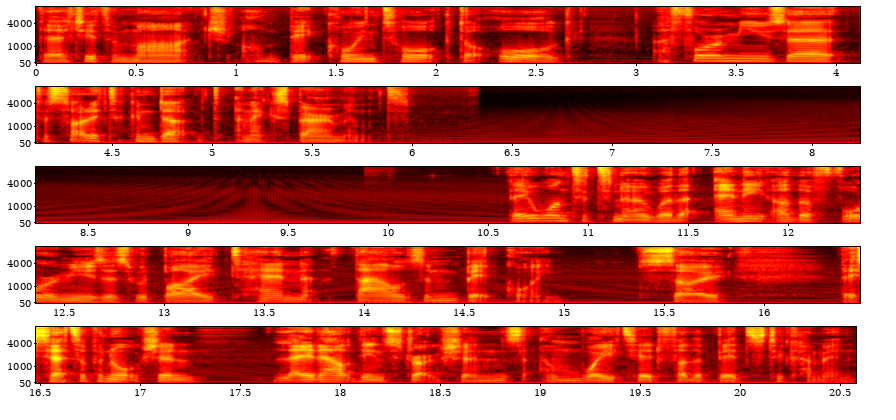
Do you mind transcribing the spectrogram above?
30th of March, on bitcointalk.org, a forum user decided to conduct an experiment. They wanted to know whether any other forum users would buy 10,000 Bitcoin. So they set up an auction, laid out the instructions, and waited for the bids to come in.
